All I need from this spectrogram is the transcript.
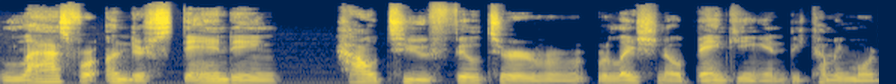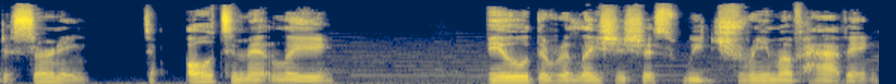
last for understanding how to filter r- relational banking and becoming more discerning to ultimately build the relationships we dream of having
